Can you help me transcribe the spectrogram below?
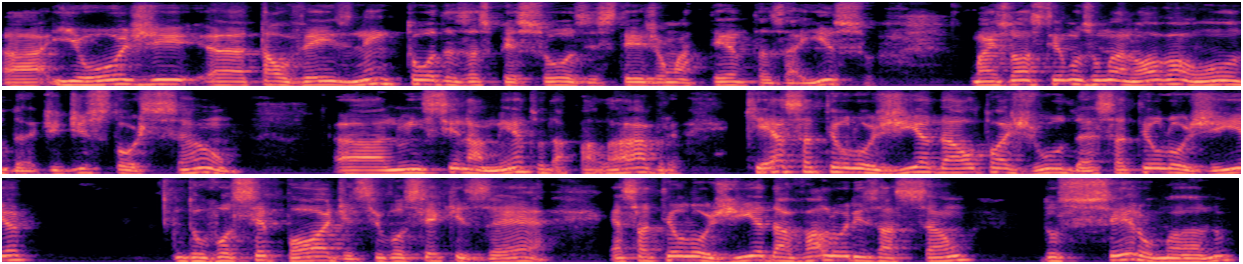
Uh, e hoje, uh, talvez nem todas as pessoas estejam atentas a isso, mas nós temos uma nova onda de distorção uh, no ensinamento da palavra, que é essa teologia da autoajuda, essa teologia do você pode, se você quiser, essa teologia da valorização do ser humano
